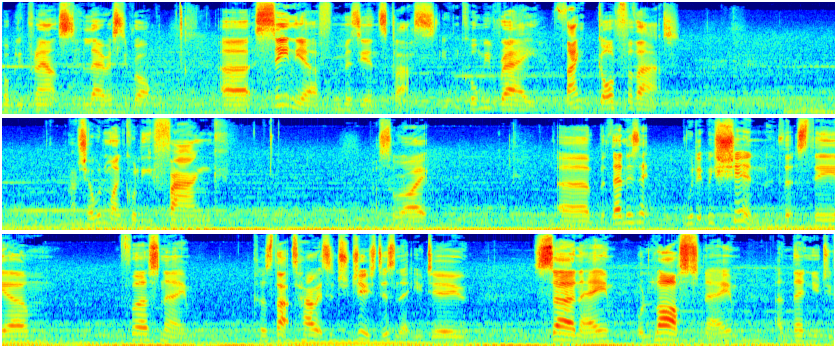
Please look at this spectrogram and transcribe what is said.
probably pronounced hilariously wrong. Uh, senior from Mizian's class. You can call me Ray. Thank God for that. Actually, I wouldn't mind calling you Fang. That's alright. Uh, but then is it... Would it be Shin that's the um, first name? Because that's how it's introduced, isn't it? You do surname or last name, and then you do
